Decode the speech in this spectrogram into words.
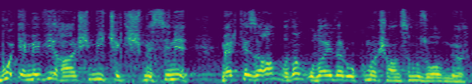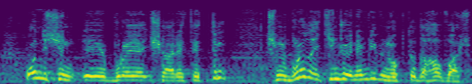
bu Emevi Haşimi çekişmesini merkeze almadan olayları okuma şansımız olmuyor. Onun için e, buraya işaret ettim. Şimdi burada ikinci önemli bir nokta daha var.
